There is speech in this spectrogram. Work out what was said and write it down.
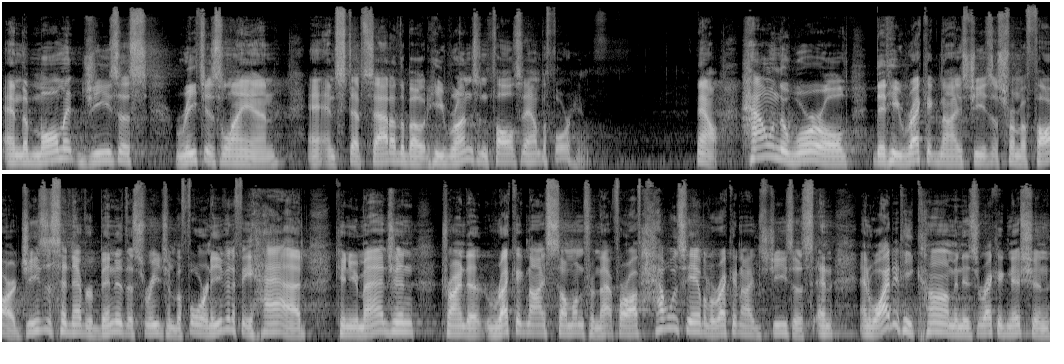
and the moment Jesus reaches land and, and steps out of the boat, he runs and falls down before him. Now, how in the world did he recognize Jesus from afar? Jesus had never been to this region before, and even if he had, can you imagine trying to recognize someone from that far off? How was he able to recognize Jesus? And, and why did he come in his recognition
